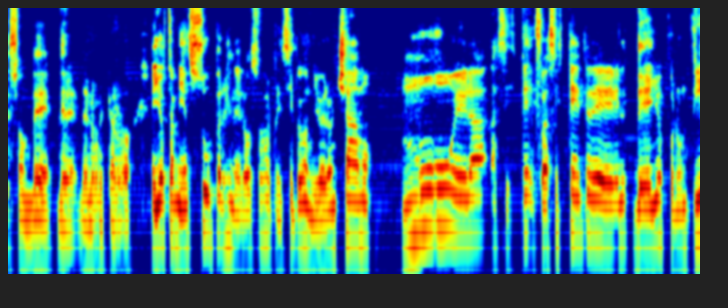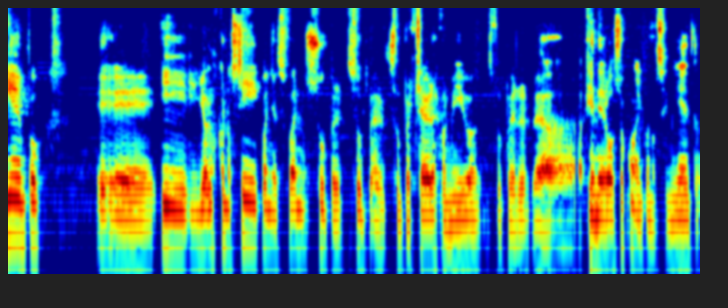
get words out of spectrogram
son de, de, los Ricardo. Ellos también súper generosos al principio, cuando yo era un chamo. Mu era asistente, fue asistente de, de ellos por un tiempo. Eh, y yo los conocí, coño, fueron súper, súper, súper chéveres conmigo, súper uh, generosos con el conocimiento.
